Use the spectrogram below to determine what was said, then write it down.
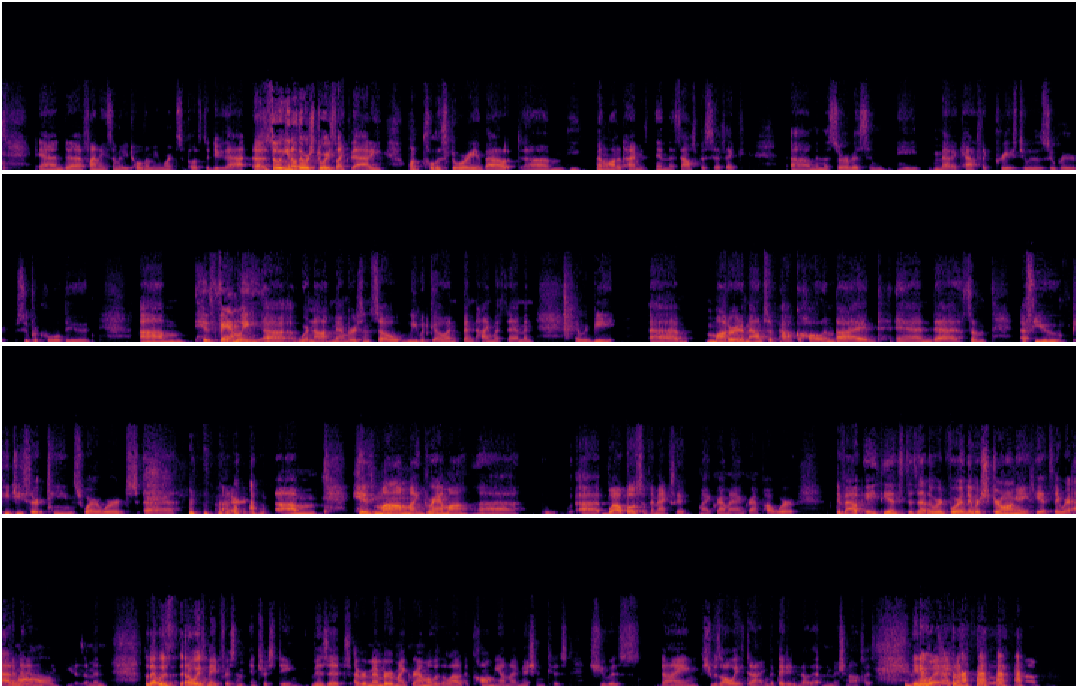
and uh, finally, somebody told him you weren't supposed to do that. Uh, so you know, there were stories like that. He one told a story about um, he spent a lot of time in the South Pacific um, in the service, and he met a Catholic priest who was a super super cool dude. Um, his family uh, were not members, and so we would go and spend time with them, and there would be uh, moderate amounts of alcohol imbibed and uh, some a few PG thirteen swear words uh, uttered. um, his mom, my grandma, uh, uh, well, both of them actually, my grandma and grandpa were devout atheists. Is that the word for it? They were strong atheists. They were adamant Wow. in atheism, and so that was that always made for some interesting visits. I remember my grandma was allowed to call me on my mission because she was dying. She was always dying, but they didn't know that in the mission office. Anyway, um,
